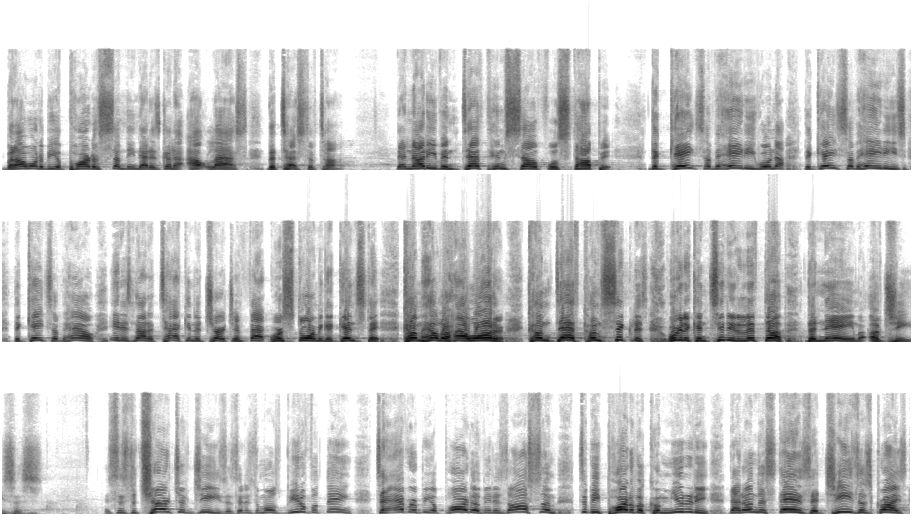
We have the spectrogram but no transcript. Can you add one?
but I want to be a part of something that is going to outlast the test of time. That not even death himself will stop it. The gates of Hades will not, the gates of Hades, the gates of hell, it is not attacking the church. In fact, we're storming against it. Come hell or high water, come death, come sickness. We're going to continue to lift up the name of Jesus. This is the church of Jesus. It is the most beautiful thing to ever be a part of. It is awesome to be part of a community that understands that Jesus Christ,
